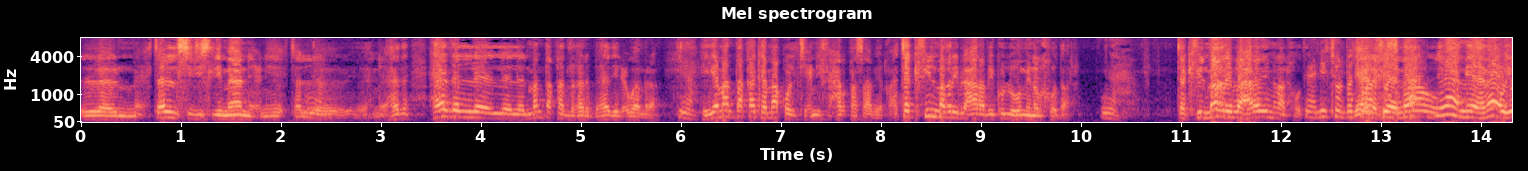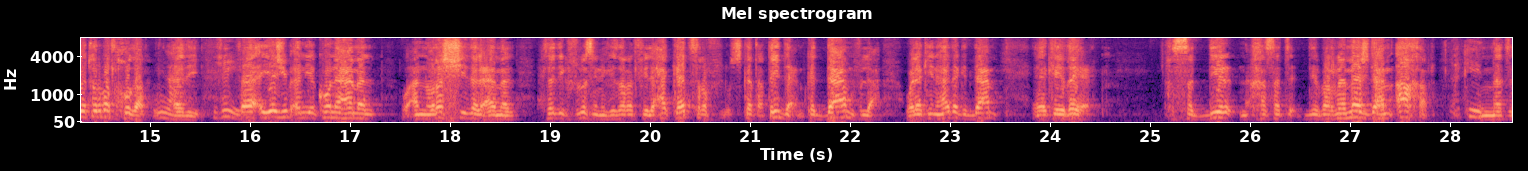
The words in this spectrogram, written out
ال- حتى سيدي سليمان يعني حتى ال- يعني هذا هذا ال- ال- المنطقة الغرب هذه العوامرة. نعم. هي منطقة كما قلت يعني في حلقة سابقة تكفي المغرب العربي كله من الخضر. نعم. تكفي المغرب العربي من الخضر. يعني تربة لأن فيها ماء و- لا فيها ماء وهي تربة الخضر نعم. هذه. جيد. فيجب أن يكون عمل وأن نرشد العمل. حتى ديك الفلوس يعني في وزارة الفلاحة كتصرف فلوس كتعطي دعم كتدعم الفلاح ولكن هذاك الدعم آه، كيضيع. خاصها دير خاصها دير برنامج دعم آخر أكيد. مت-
